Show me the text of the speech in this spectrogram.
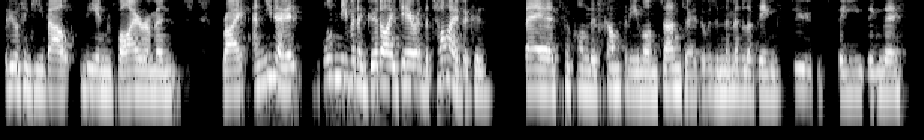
whether you're thinking about the environment, right? And you know, it wasn't even a good idea at the time because Bayer took on this company, Monsanto, that was in the middle of being sued for using this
